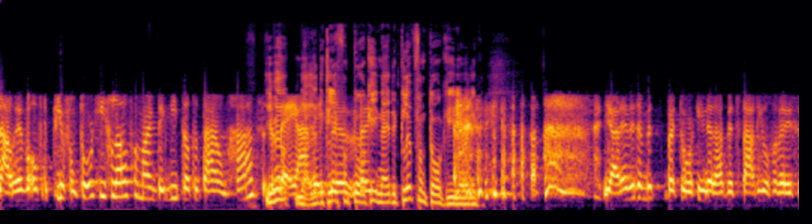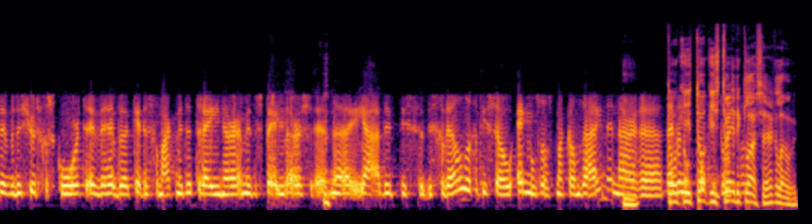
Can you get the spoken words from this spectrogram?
nou, we hebben over de pier van Torquay gelopen, maar ik denk niet dat het daarom gaat. Jawel, Nee, ja, nee, de je, van Torquay, nee, de club van Torquay. eh. Ja, nee, we zijn met, bij Torquay inderdaad bij het stadion geweest. We hebben een shirt gescoord en we hebben kennis gemaakt met de trainer en met de spelers. En eh, ja, dit is, dit is geweldig. Het is zo Engels als het maar kan zijn. En daar, eh, Torquay, is tweede klasse, hè, geloof ik.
